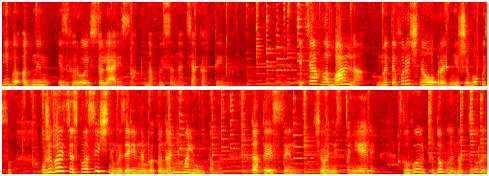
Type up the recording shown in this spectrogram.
ніби одним із героїв Соляріса написана ця картина. І ця глобальна метафорична образність живопису уживається з класичними за рівнем виконання малюнками. Тато і син, чорні спаніелі, слугують чудовою натурою,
